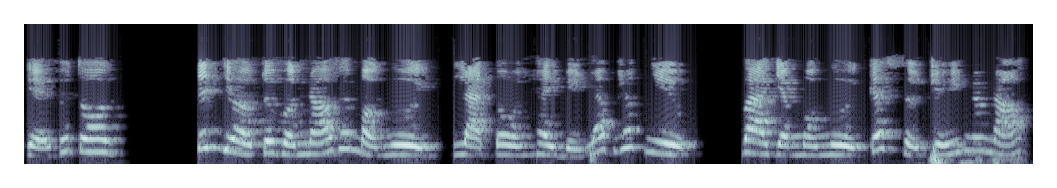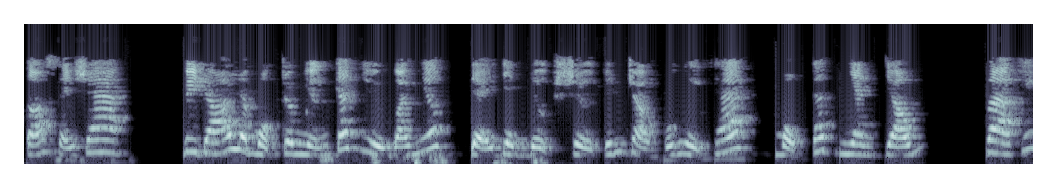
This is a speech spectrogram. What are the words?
kể với tôi. Đến giờ tôi vẫn nói với mọi người là tôi hay bị lắp rất nhiều và dặn mọi người cách xử trí nếu nó có xảy ra vì đó là một trong những cách hiệu quả nhất để giành được sự kính trọng của người khác một cách nhanh chóng và khiến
